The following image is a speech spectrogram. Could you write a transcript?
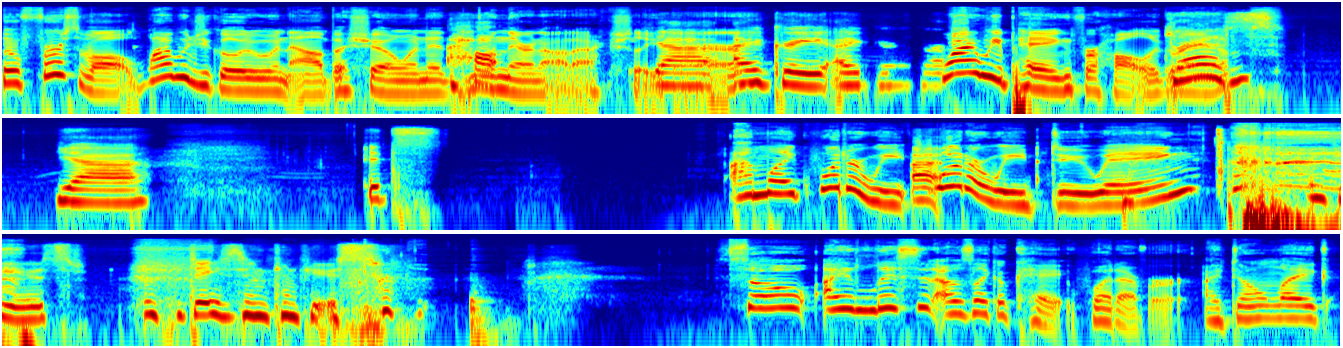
so first of all why would you go to an ABBA show when it's when they're not actually Yeah. there I agree. I agree. why are we paying for holograms Yes. Yeah. It's i'm like what are we Uh, what are we doing confused. Jason confused. So I listened. I was like, okay, whatever. I don't like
